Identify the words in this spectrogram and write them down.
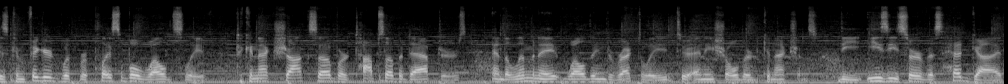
is configured with replaceable weld sleeve to connect shock sub or top sub adapters and eliminate welding directly to any shouldered connections. The Easy Service head guide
